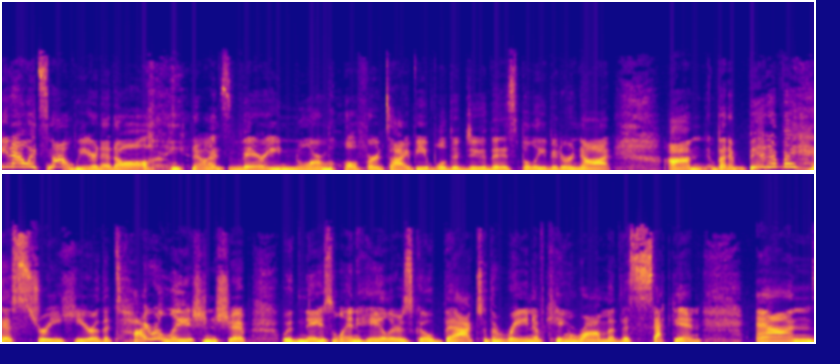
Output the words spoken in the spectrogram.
you know, it's not weird at all. you know, it's very normal for Thai people to do this, believe it or not. Um, but a bit of a history here. The Thai relationship with nasal inhalers go back to the reign of King Rama II. And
